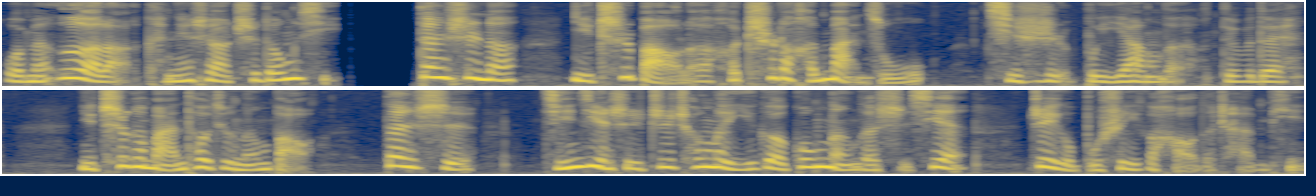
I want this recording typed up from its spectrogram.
我们饿了肯定是要吃东西，但是呢，你吃饱了和吃的很满足其实是不一样的，对不对？你吃个馒头就能饱，但是仅仅是支撑了一个功能的实现，这个不是一个好的产品。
